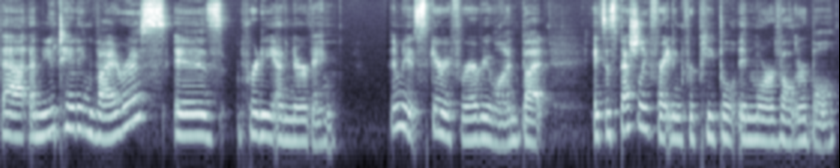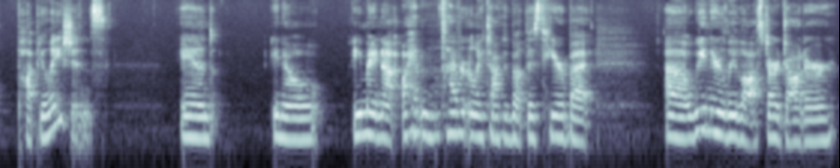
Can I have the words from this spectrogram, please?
that a mutating virus is pretty unnerving. I mean, it's scary for everyone, but it's especially frightening for people in more vulnerable populations. And, you know, you may not, I haven't, I haven't really talked about this here, but uh, we nearly lost our daughter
